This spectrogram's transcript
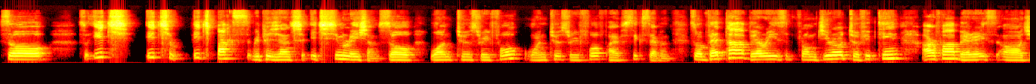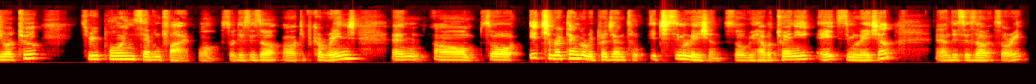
So, so each each each box represents each simulation. So one, two, three, four, one, two, three, four, five, six, seven. So beta varies from zero to 15. Alpha varies uh, zero to 3.75. Oh, so this is a, a typical range. And um, so each rectangle represents each simulation. So we have a 28 simulation. And this is a, sorry,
